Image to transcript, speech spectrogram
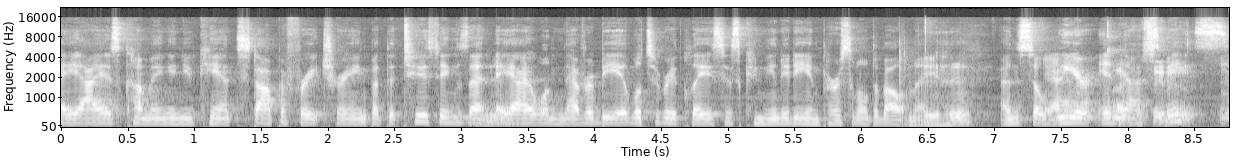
AI is coming and you can't stop a freight train, but the two things Mm-hmm. that AI will never be able to replace is community and personal development. Mm-hmm. And so Yeah. we are in I that can see that. space,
